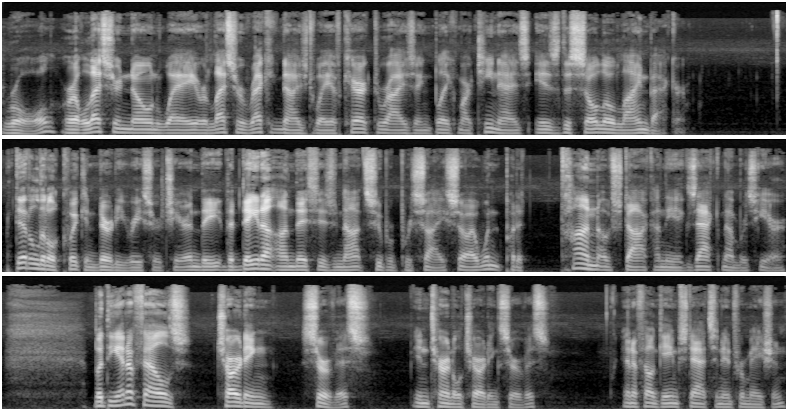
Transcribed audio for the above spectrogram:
role, or a lesser known way, or lesser recognized way of characterizing Blake Martinez is the solo linebacker. Did a little quick and dirty research here, and the, the data on this is not super precise, so I wouldn't put a ton of stock on the exact numbers here. But the NFL's charting service, internal charting service, NFL game stats and information,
